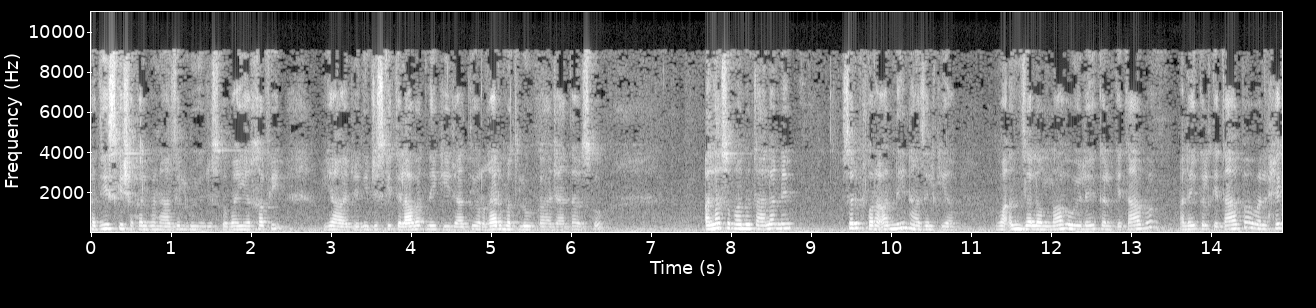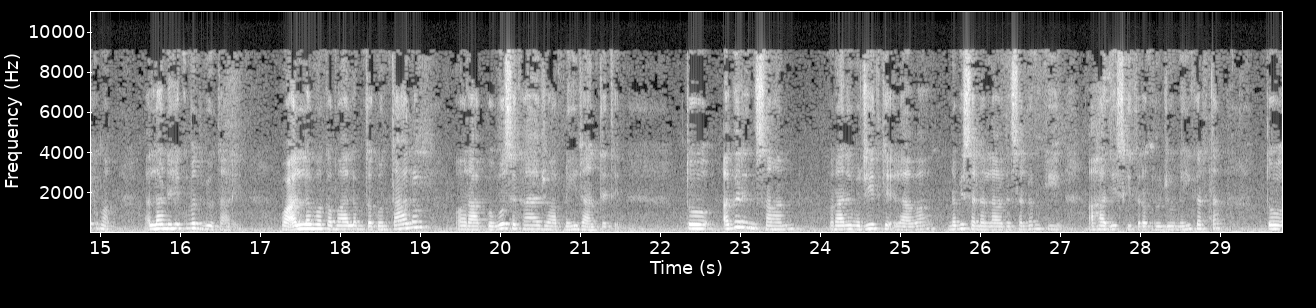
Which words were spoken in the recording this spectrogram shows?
حدیث کی شکل میں نازل ہوئی ہے جس کو وہی خفی، یا یعنی جس کی تلاوت نہیں کی جاتی اور غیر مطلوب کہا جاتا ہے اس کو۔ اللہ سبحان و تعالیٰ نے صرف قرآن نہیں نازل کیا۔ وہ انضل اللہ علیہ کل کتاب علیہ کل کتاب و الحکمہ اللہ نے حکمت بھی اتاری۔ وہ علامہ کمالم تکن تعلم۔ اور آپ کو وہ سکھایا جو آپ نہیں جانتے تھے۔ تو اگر انسان قرآن مجید کے علاوہ نبی صلی اللہ علیہ وسلم کی احادیث کی طرف رجوع نہیں کرتا تو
